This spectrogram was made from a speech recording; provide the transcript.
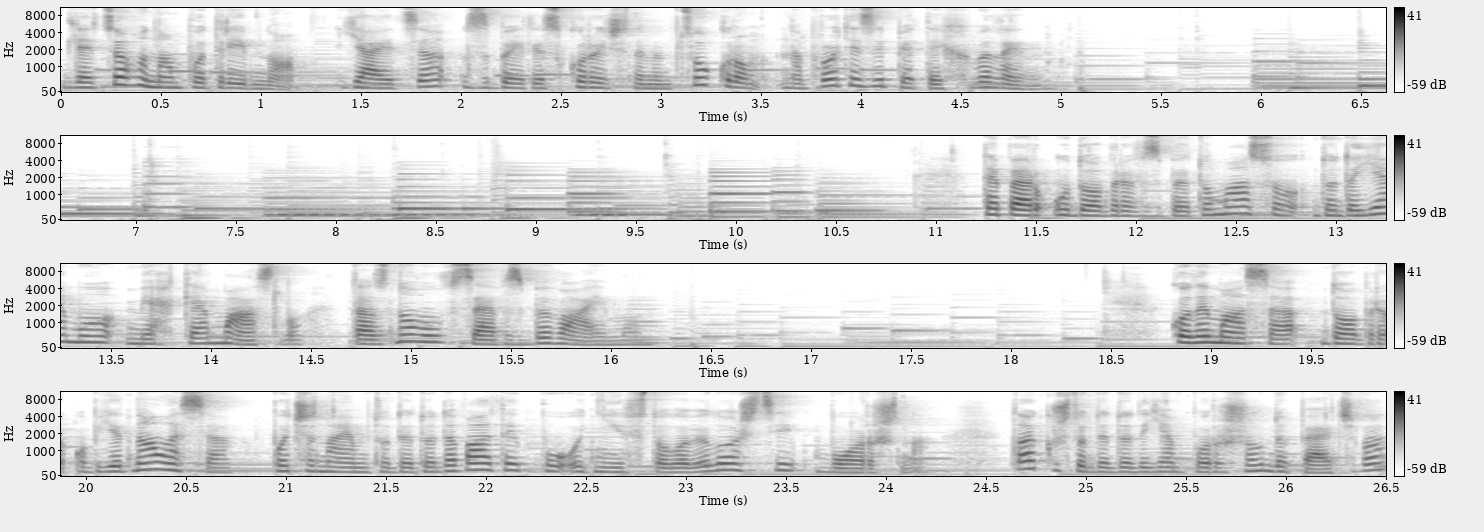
Для цього нам потрібно яйця взбити з коричневим цукром на протязі 5 хвилин. Тепер у добре взбиту масу додаємо м'яке масло та знову все взбиваємо. Коли маса добре об'єдналася, починаємо туди додавати по одній столовій ложці борошна. Також туди додаємо порошок до печива,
